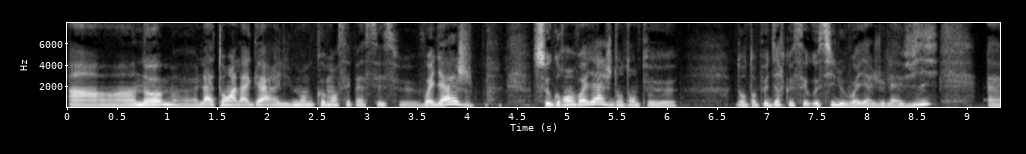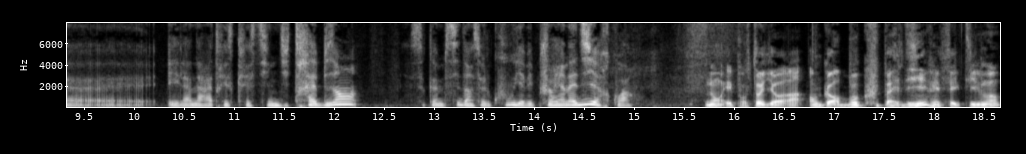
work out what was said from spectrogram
un, homme euh, l'attend à la gare et lui demande comment s'est passé ce voyage, ce grand voyage dont on peut dont on peut dire que c'est aussi le voyage de la vie. Euh, et la narratrice Christine dit très bien, c'est comme si d'un seul coup il y avait plus rien à dire, quoi. Non, et pourtant il y aura encore beaucoup à dire, effectivement.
